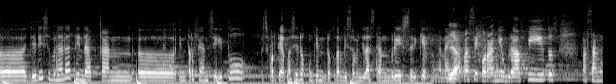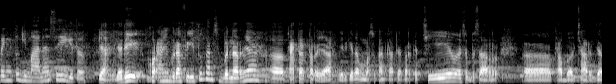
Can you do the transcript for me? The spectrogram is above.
Eh, jadi sebenarnya tindakan eh, intervensi itu seperti apa sih dok? Mungkin dokter bisa menjelaskan brief sedikit mengenai Ya. apa sih korangiografi, terus pasang ring itu gimana sih gitu? Ya, jadi core angiografi itu kan sebenarnya eh, kateter ya. Jadi kita memasukkan kateter kecil sebesar eh, kabel charger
